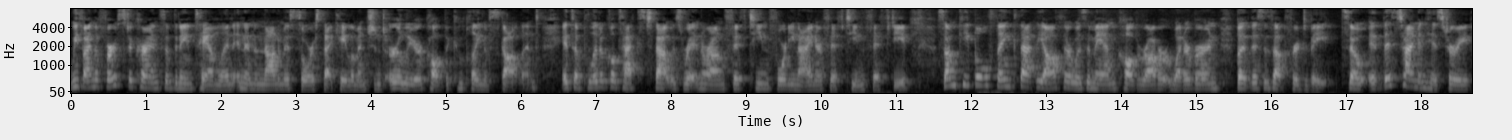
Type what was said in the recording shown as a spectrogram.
We find the first occurrence of the name Tamlin in an anonymous source that Kayla mentioned earlier called The Complaint of Scotland. It's a political text that was written around 1549 or 1550. Some people think that the author was a man called Robert Wedderburn, but this is up for debate. So, at this time in history,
